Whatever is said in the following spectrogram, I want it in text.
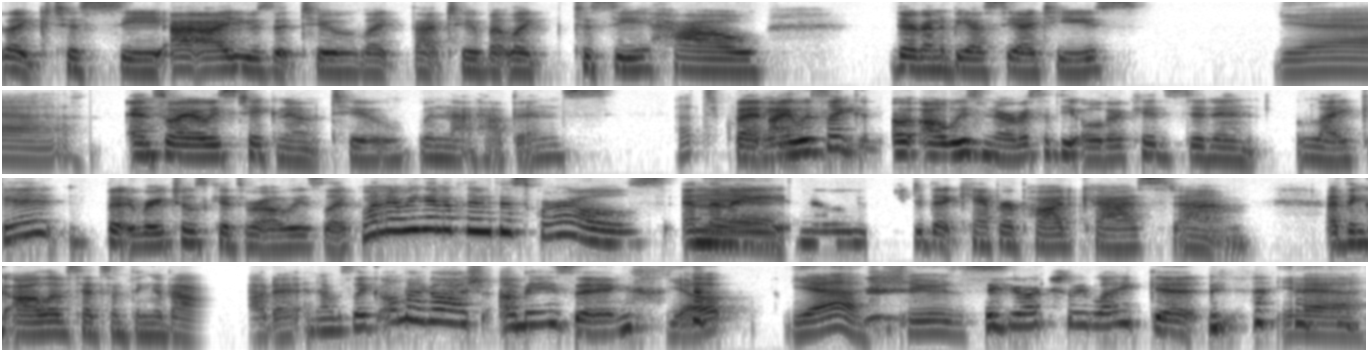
like to see I, I use it too, like that too, but like to see how they're gonna be as CITs. Yeah, And so I always take note too when that happens. That's great. But I was like always nervous that the older kids didn't like it. But Rachel's kids were always like, when are we gonna play with the squirrels? And then Yeah. I know you did that camper podcast. Um, I think Olive said something about it. And I was like, oh my gosh, amazing. Yep. Yeah, she was If you actually like it. yeah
